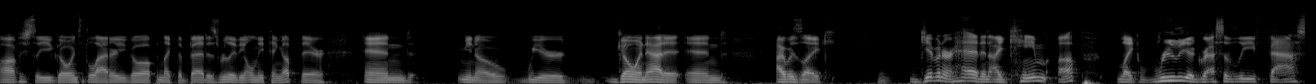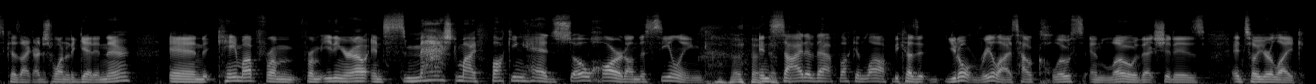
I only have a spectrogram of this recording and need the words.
obviously you go into the ladder you go up and like the bed is really the only thing up there. And you know we're going at it and i was like giving her head and i came up like really aggressively fast because like i just wanted to get in there and came up from from eating her out and smashed my fucking head so hard on the ceiling inside of that fucking loft because it you don't realize how close and low that shit is until you're like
